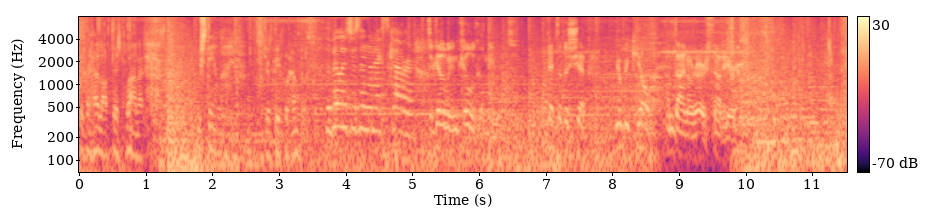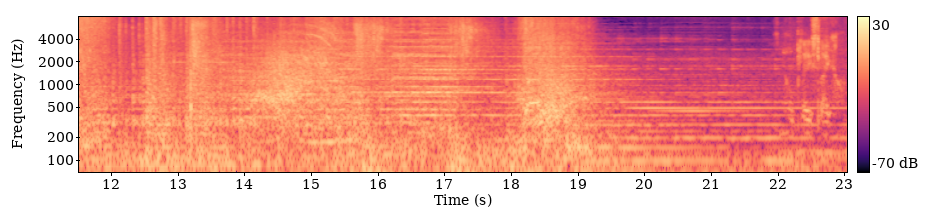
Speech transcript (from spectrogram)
Get the hell off this planet. We stay alive. Your people help us. The village is in the next cavern. Together we can kill the Comedians. Get to the ship. You'll be killed. I'm dying on Earth, not here. place like home.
